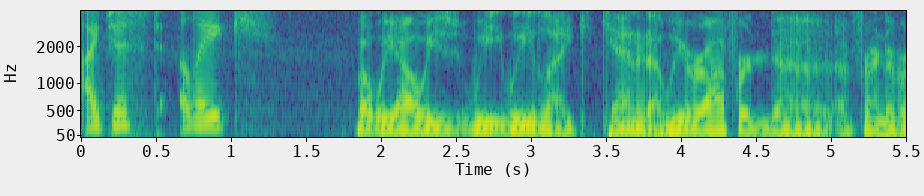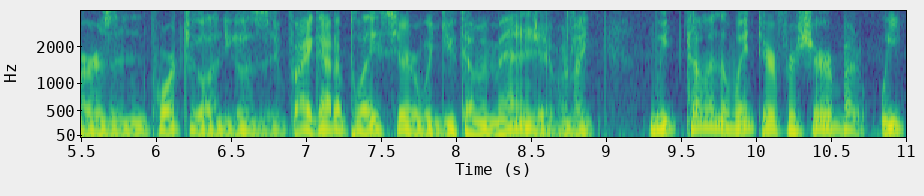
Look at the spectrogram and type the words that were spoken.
I just like, But we always we we like Canada. We were offered uh, a friend of ours in Portugal, and he goes, "If I got a place here, would you come and manage it?" We're like, "We'd come in the winter for sure, but we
